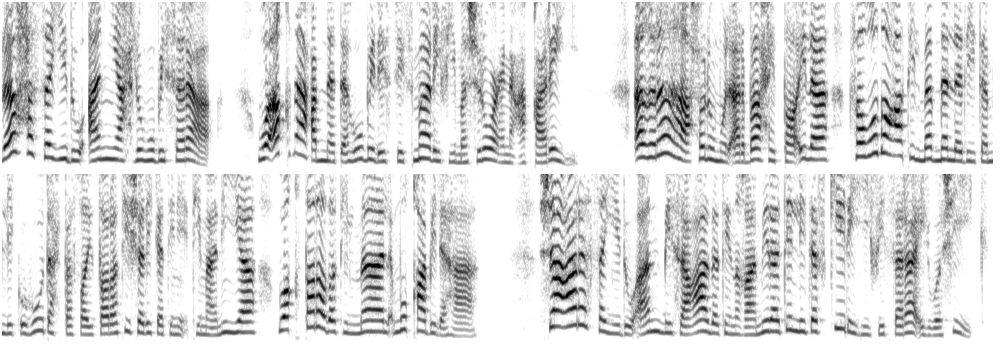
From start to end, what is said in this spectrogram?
راح السيد أن يحلم بالثراء وأقنع ابنته بالاستثمار في مشروع عقاري أغراها حلم الأرباح الطائلة فوضعت المبنى الذي تملكه تحت سيطرة شركة ائتمانية واقترضت المال مقابلها. شعر السيد أن بسعادة غامرة لتفكيره في الثراء الوشيك.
